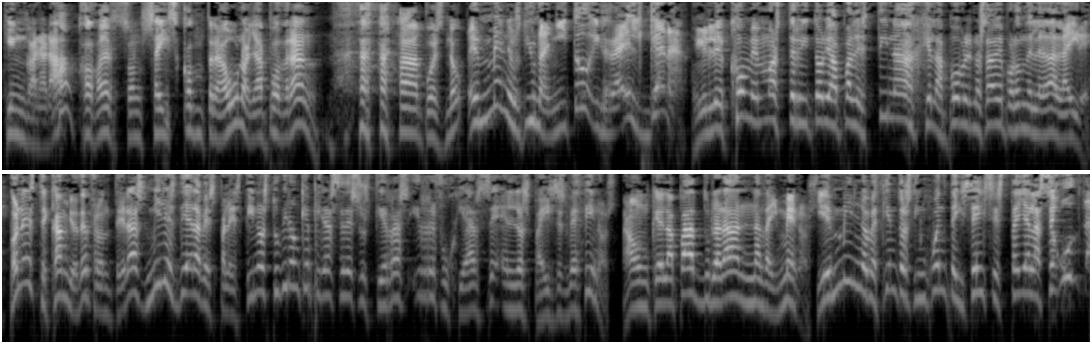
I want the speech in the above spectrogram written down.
¿Quién ganará? Joder, son seis contra uno, ya podrán. pues no. En menos de un añito, Israel gana. Y le come más territorio a Palestina que la pobre no sabe por dónde le da el aire. Con este cambio de fronteras, miles de árabes palestinos tuvieron que pirarse de sus tierras y refugiarse en los países vecinos. Aunque la paz durará nada y menos. Y en 1956 estalla la Segunda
